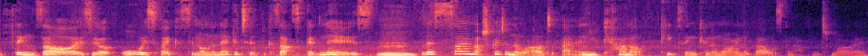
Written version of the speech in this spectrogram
things are, is you're always focusing on the negative because that's good news. Hmm. But there's so much good in the world, uh, and you cannot keep thinking and worrying about what's going to happen tomorrow.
